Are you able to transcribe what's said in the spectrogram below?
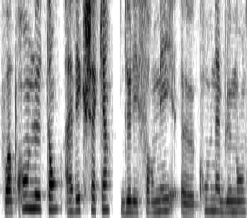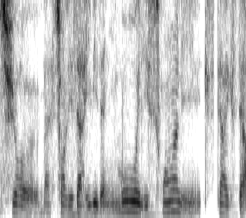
pouvoir prendre le temps avec chacun de les former euh, convenablement sur, euh, bah, sur les arrivées d'animaux et les soins, etc., etc.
